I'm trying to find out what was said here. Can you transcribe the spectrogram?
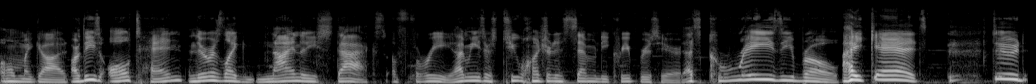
oh my god. Are these all 10 and there was like nine of these stacks of three. That means there's 270 creepers here. That's crazy bro. I can't. Dude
